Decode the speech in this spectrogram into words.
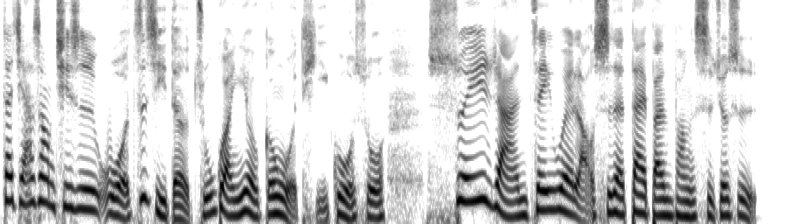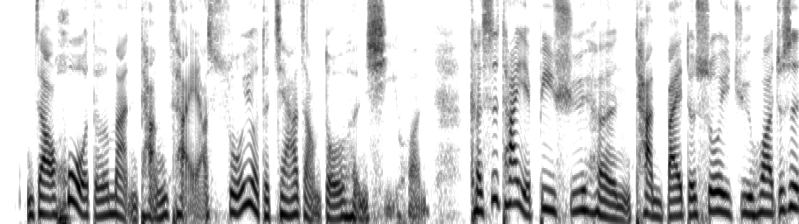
再加上，其实我自己的主管也有跟我提过，说虽然这一位老师的代班方式就是。你知道获得满堂彩啊，所有的家长都很喜欢。可是他也必须很坦白的说一句话，就是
